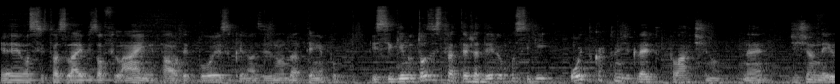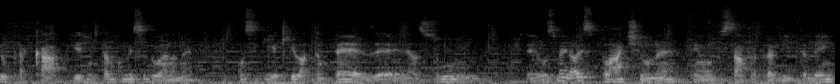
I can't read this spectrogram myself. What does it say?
eu assisto as lives offline e tal depois, porque às vezes não dá tempo. E seguindo toda a estratégia dele, eu consegui oito cartões de crédito Platinum, né? De janeiro pra cá. E a gente tá no começo do ano, né? Consegui aqui Latam PES, é, Azul, é, os melhores Platinum, né? Tem um do Safra pra vir também.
